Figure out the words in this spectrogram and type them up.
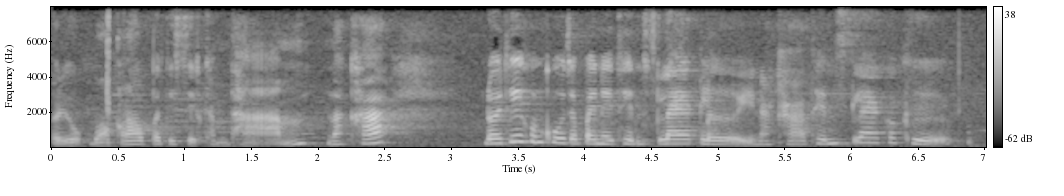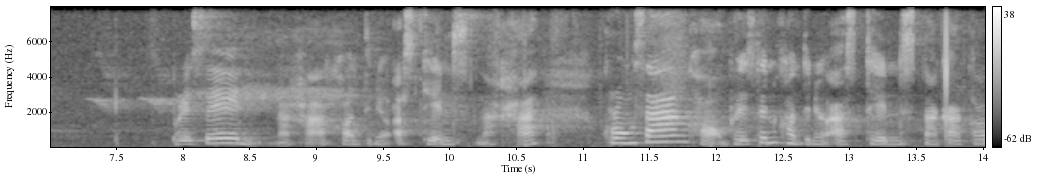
ประโยคบอกเล่าปฏิเสธคำถามนะคะ โดยที่คุณครูจะไปใน tense แรกเลยนะคะ tense แรกก็คือ present นะคะ continuous tense นะคะ โครงสร้างของ present continuous tense นะคะก็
